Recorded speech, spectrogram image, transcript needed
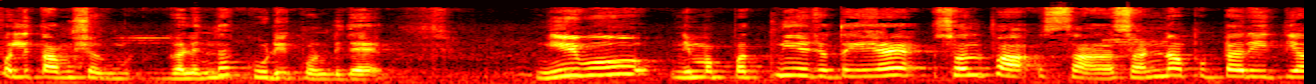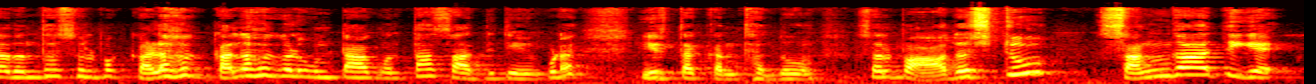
ಫಲಿತಾಂಶಗಳಿಂದ ಕೂಡಿಕೊಂಡಿದೆ. ನೀವು ನಿಮ್ಮ ಪತ್ನಿಯ ಜೊತೆಗೆ ಸ್ವಲ್ಪ ಸಣ್ಣ ಪುಟ್ಟ ರೀತಿಯಾದಂತಹ ಸ್ವಲ್ಪ ಕಲಹ, ಕಲಹಗಳು ಉಂಟಾಗುವಂತಹ ಸಾಧ್ಯತೆಯು ಕೂಡ ಇರ್ತಕ್ಕಂಥದ್ದು. ಸ್ವಲ್ಪ ಆದಷ್ಟು ಸಂಗಾತಿಗೆ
